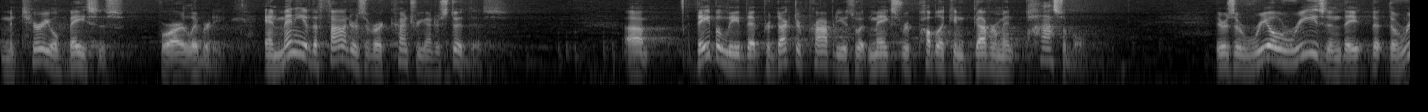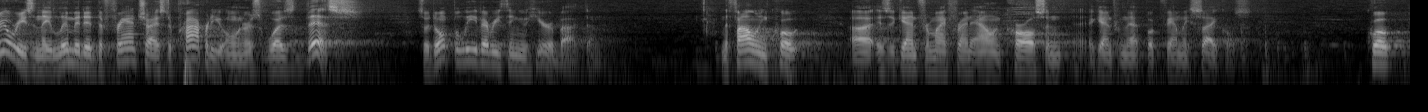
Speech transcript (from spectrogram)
material basis for our liberty. And many of the founders of our country understood this. Uh, they believe that productive property is what makes Republican government possible. There's a real reason, they, the, the real reason they limited the franchise to property owners was this. So don't believe everything you hear about them. And the following quote uh, is again from my friend Allan Carlson, again from that book, Family Cycles. Quote,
